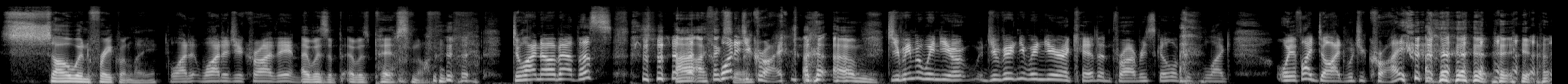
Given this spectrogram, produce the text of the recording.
so infrequently. Why did why did you cry then? It was a, it was personal. Do I know about this? Uh, I think Why so. did you cry? um, Do you remember when you're do you remember when you're a kid in primary school and people like, or if I died, would you cry? yeah.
